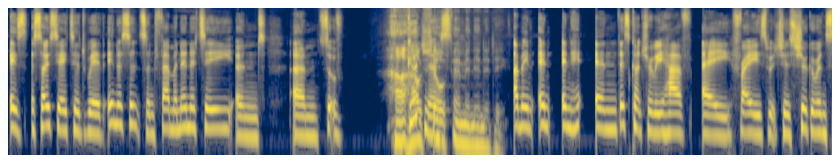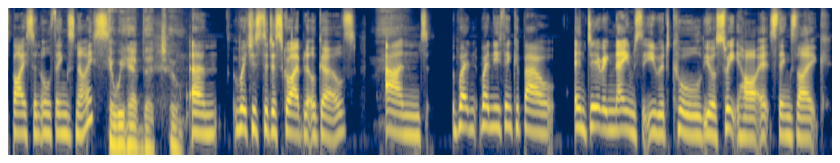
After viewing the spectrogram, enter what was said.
is associated with innocence and femininity and um, sort of how, how, so femininity? I mean, in in in this country, we have a phrase which is "sugar and spice and all things nice." Yeah, we have that too. Um, which is to describe little girls. And when when you think about endearing names that you would call your sweetheart, it's things like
